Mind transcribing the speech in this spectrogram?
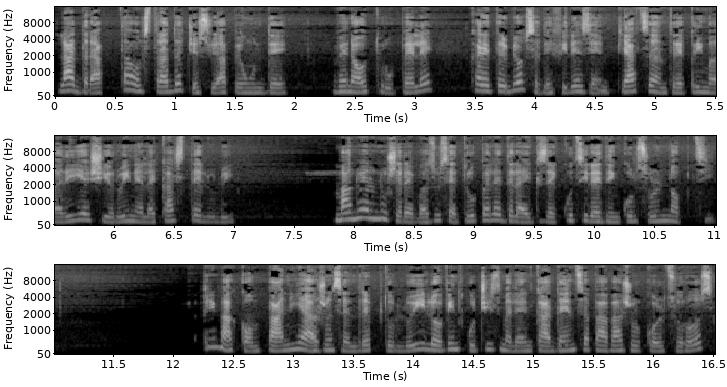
La dreapta, o stradă ce suia pe unde veneau trupele, care trebuiau să defileze în piață între primărie și ruinele castelului. Manuel nu-și revăzuse trupele de la execuțiile din cursul nopții. Prima companie a ajuns în dreptul lui, lovind cu cizmele în cadență pavajul colțuros,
